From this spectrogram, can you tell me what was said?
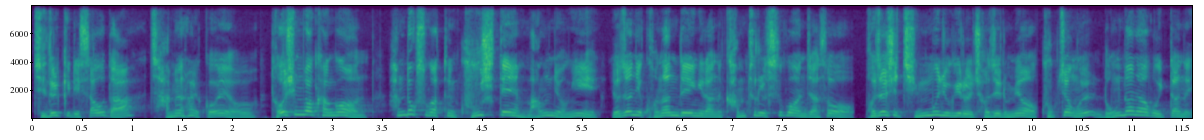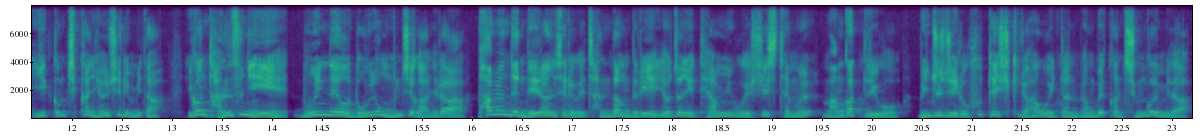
지들끼리 싸우다 자멸할 거예요. 더 심각한 건 한덕수 같은 구시대의 망령이 여전히 권한대행이라는 감투를 쓰고 앉아서 버젓이 직무유기를 저지르며 국정을 농단하고 있다는 이 끔찍한 현실입니다. 이건 단순히 노인네어 노용 문제가 아니라 파면된 내란 세력의 잔당들이 여전히 대한민국의 시스템을 망가뜨리고 민주주의를 후퇴시키려 하고 있다는 명백한 증거입니다.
